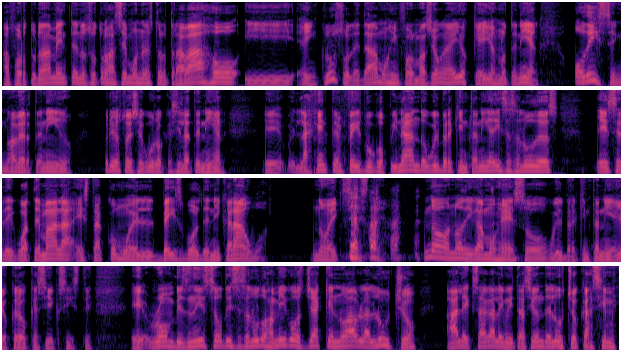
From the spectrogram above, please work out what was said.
Afortunadamente nosotros hacemos nuestro trabajo y, e incluso les dábamos información a ellos que ellos no tenían o dicen no haber tenido, pero yo estoy seguro que sí la tenían. Eh, la gente en Facebook opinando, Wilber Quintanilla dice saludos, ese de Guatemala está como el béisbol de Nicaragua. No existe. No, no digamos eso, Wilber Quintanilla, yo creo que sí existe. Eh, Ron Business dice saludos amigos, ya que no habla Lucho, Alex haga la imitación de Lucho, casi me,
